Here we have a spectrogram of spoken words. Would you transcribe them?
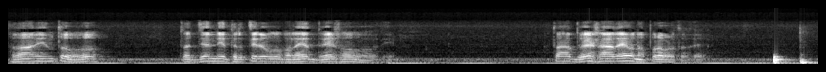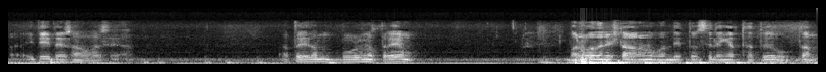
तदानीं तु तज्जन्यतृप्तिरूपफले द्वेषो भवति अतः द्वेषादेव न प्रवर्तते इति तेषाम् आशयः अतः इदं भूषणत्रयं बलवदनिष्ठ अनुबन्धित्वस्य लिङ्गर्थत्वे उक्तम्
